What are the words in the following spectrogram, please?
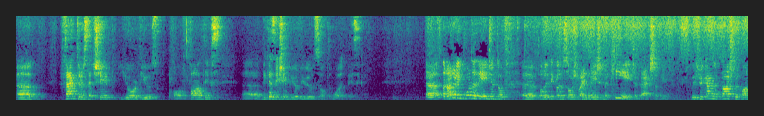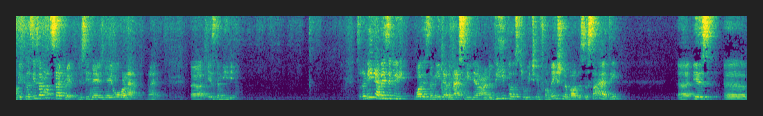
uh, factors that shape your views of politics uh, because they shape your views of the world basically. Uh, another important agent of uh, political socialization, a key agent actually, which we kind of touched upon because these are not separate, you see they, they overlap, right? uh, is the media. So the media basically, what is the media? The mass media are the vehicles through which information about the society uh, is, uh,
